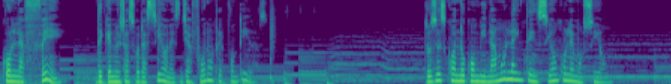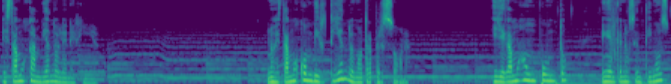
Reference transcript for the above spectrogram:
con la fe de que nuestras oraciones ya fueron respondidas. Entonces cuando combinamos la intención con la emoción, estamos cambiando la energía. Nos estamos convirtiendo en otra persona. Y llegamos a un punto en el que nos sentimos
